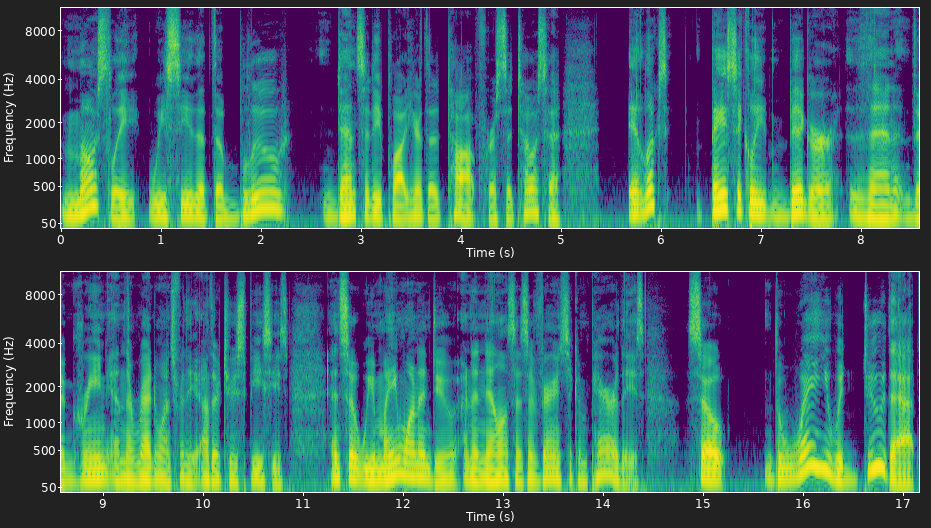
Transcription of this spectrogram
Mostly, we see that the blue density plot here at the top for Setosa, it looks basically bigger than the green and the red ones for the other two species. And so we may want to do an analysis of variance to compare these. So the way you would do that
